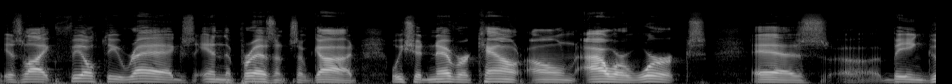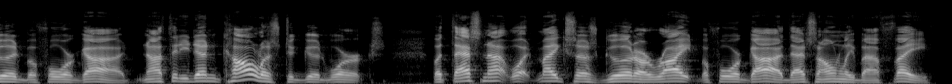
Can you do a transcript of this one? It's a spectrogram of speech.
is like filthy rags in the presence of God. We should never count on our works as uh, being good before God. Not that He doesn't call us to good works, but that's not what makes us good or right before God. That's only by faith.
